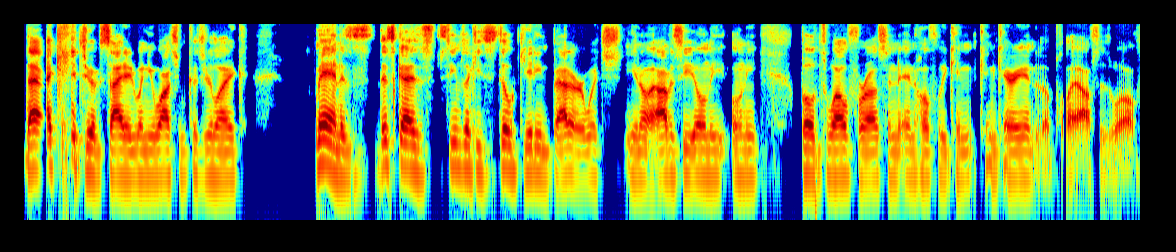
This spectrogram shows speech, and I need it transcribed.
that gets you excited when you watch him because you're like, man, is this guy seems like he's still getting better, which you know obviously only only bodes well for us, and and hopefully can can carry into the playoffs as well.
